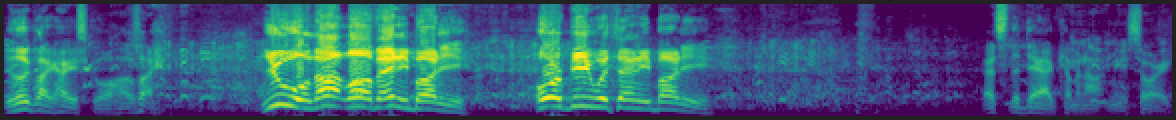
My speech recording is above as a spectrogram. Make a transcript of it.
You look like high school. I was like, you will not love anybody or be with anybody. That's the dad coming out in me, sorry.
